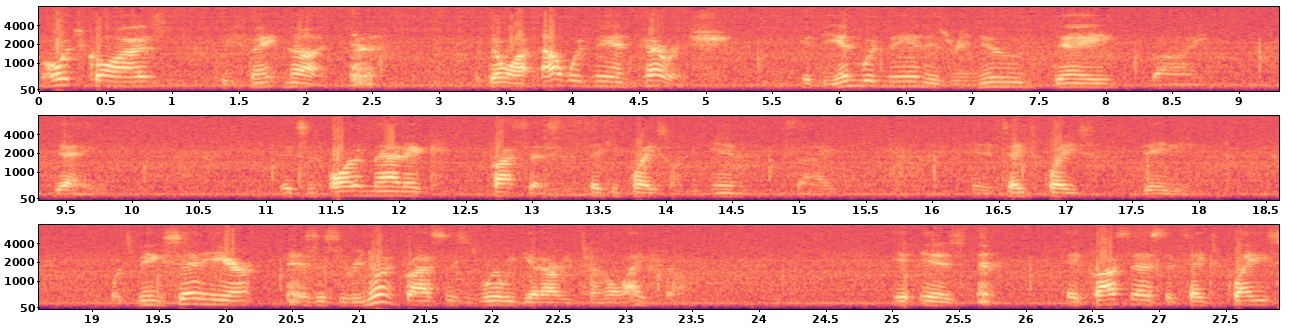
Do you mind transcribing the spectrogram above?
For which cause faint not. But though our outward man perish, yet the inward man is renewed day by day. It's an automatic process that's taking place on the inside. And it takes place daily. What's being said here is that the renewing process is where we get our eternal life from. It is a process that takes place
